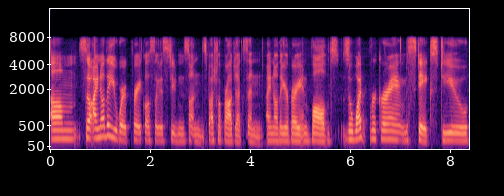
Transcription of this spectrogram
Um, so I know that you work very closely with students on special projects, and I know that you're very involved. So, what recurring mistakes do you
